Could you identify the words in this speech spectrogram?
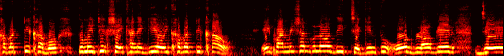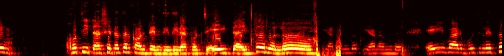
খাবারটি খাব, তুমি ঠিক সেইখানে গিয়ে ওই খাবারটি খাও। এই পারমিশনগুলোও দিচ্ছে, কিন্তু ওর ব্লগের যে ক্ষতিটা সেটা তার কন্টেন্ট দিদিরা করছে। এইটাই তো হলো। কি আনন্দ কি আনন্দ। এইবার বুঝলে তো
